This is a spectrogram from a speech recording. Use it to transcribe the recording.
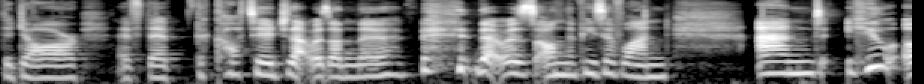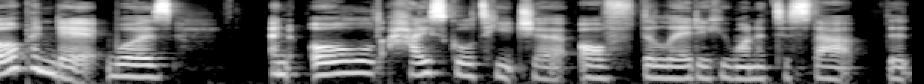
the door of the the cottage that was on the that was on the piece of land. And who opened it was an old high school teacher of the lady who wanted to start the,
